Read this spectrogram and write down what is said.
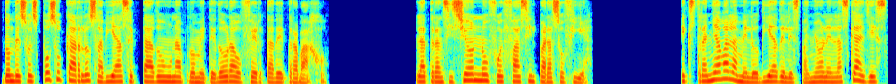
donde su esposo Carlos había aceptado una prometedora oferta de trabajo. La transición no fue fácil para Sofía. Extrañaba la melodía del español en las calles,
